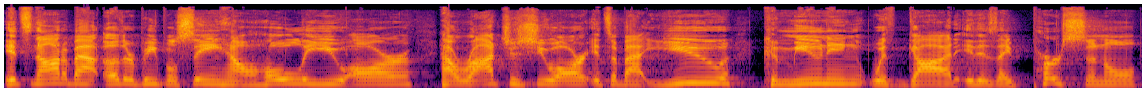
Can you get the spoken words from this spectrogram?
It's not about other people seeing how holy you are, how righteous you are. It's about you communing with God. It is a personal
